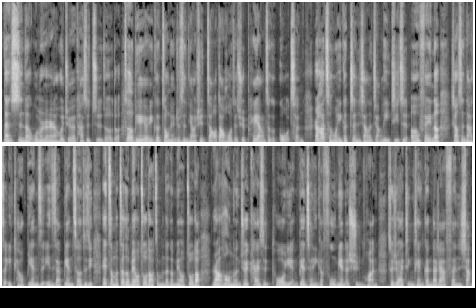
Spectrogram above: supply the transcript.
但是呢，我们仍然会觉得它是值得的。特别有一个重点就是你要去找到或者去培养这个过程，让它成为一个正向的奖励机制，而非呢像是拿着一条鞭子一直在鞭策自己，诶，怎么这个没有做到，怎么那个没有做到，然后呢，你就会开始拖延，变成一个负面的循环。所以就在今天跟大家分享。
